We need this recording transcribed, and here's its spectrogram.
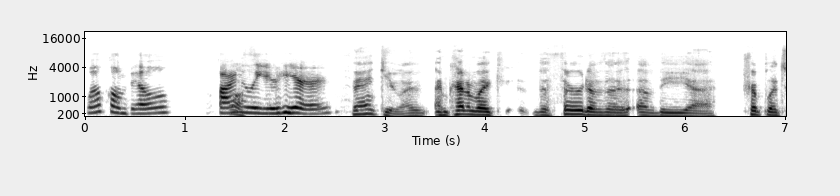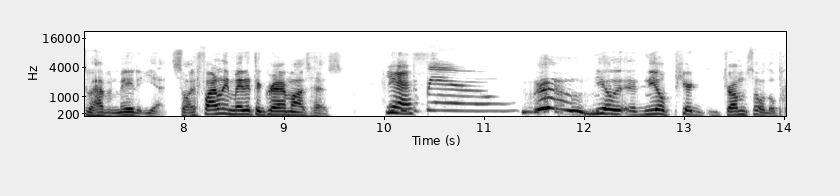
Welcome, Bill. Finally, oh, you're here. Thank you. I, I'm kind of like the third of the of the uh, triplets who haven't made it yet. So I finally made it to Grandma's house. Yes. Neil Neil Peart drum solo.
